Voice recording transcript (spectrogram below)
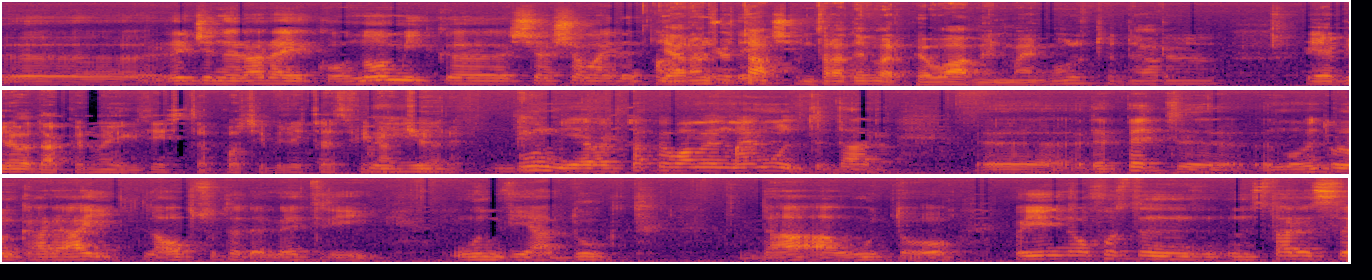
uh, regenerarea economică și așa mai departe. Iar ajuta, deci, într-adevăr, pe oameni mai mult, dar uh, e greu dacă nu există posibilități păi, financiare. Păi, bun, i-ar ajuta pe oameni mai mult, dar, repet, în momentul în care ai la 800 de metri un viaduct da, auto, păi ei n-au fost în, în stare să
